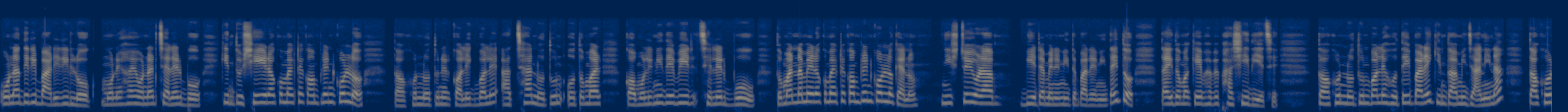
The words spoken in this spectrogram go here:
ওনাদেরই বাড়িরই লোক, মনে হয় ওনার ছেলের বউ, কিন্তু সে এরকম একটা কমপ্লেন করল। তখন নতুনের কলিগ বলে আচ্ছা নতুন, ও তোমার কমলিনী দেবীর ছেলের বউ, তোমার নামে এরকম একটা কমপ্লেন করল কেন? নিশ্চয়ই ওরা বিয়েটা মেনে নিতে পারেনি, তাই তো? তাই তোমাকে এভাবে ফাঁসিয়ে দিয়েছে। তখন নতুন বলে হতেই পারে, কিন্তু আমি জানি না। তখন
